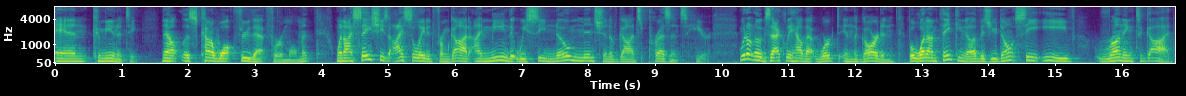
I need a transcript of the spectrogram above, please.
and community. Now, let's kind of walk through that for a moment. When I say she's isolated from God, I mean that we see no mention of God's presence here. We don't know exactly how that worked in the garden, but what I'm thinking of is you don't see Eve running to God.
